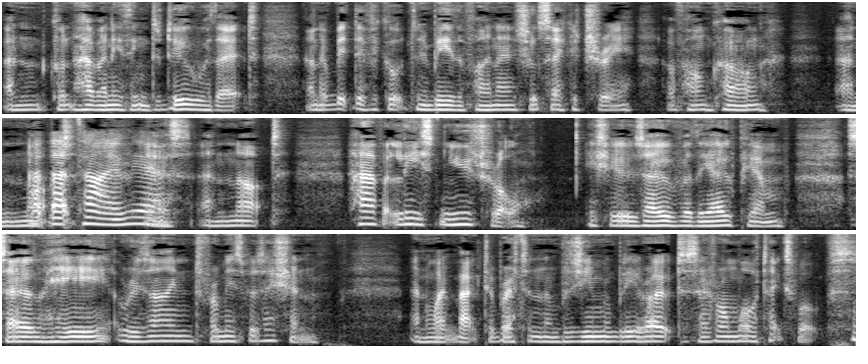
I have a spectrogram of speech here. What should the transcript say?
and couldn't have anything to do with it, and a bit difficult to be the financial secretary of Hong Kong and not At that time, yeah. yes, and not have at least neutral issues over the opium. So he resigned from his position and went back to Britain and presumably wrote several more textbooks.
